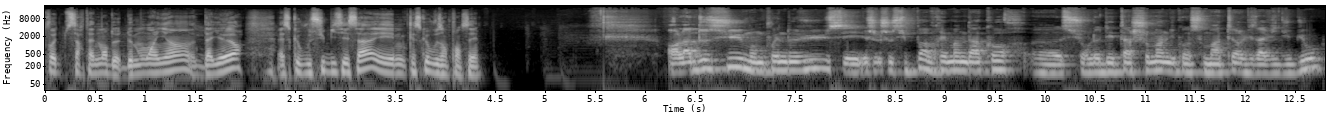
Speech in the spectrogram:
faute certainement de moyens d'ailleurs. Est-ce que vous subissez ça et qu'est-ce que vous en pensez? Alors là-dessus, mon point de vue, c'est je, ne suis pas vraiment d'accord euh, sur le détachement du consommateur vis-à-vis du bio,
